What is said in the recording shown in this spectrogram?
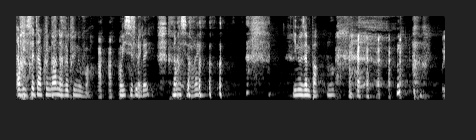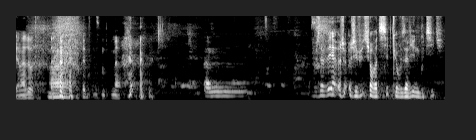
Ah oui, cet imprimeur ne veut plus nous voir. Oui, c'est vrai. Non mais c'est vrai. Il nous aime pas. Il y en a d'autres. Ouais. Euh, vous avez, j'ai vu sur votre site que vous aviez une boutique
